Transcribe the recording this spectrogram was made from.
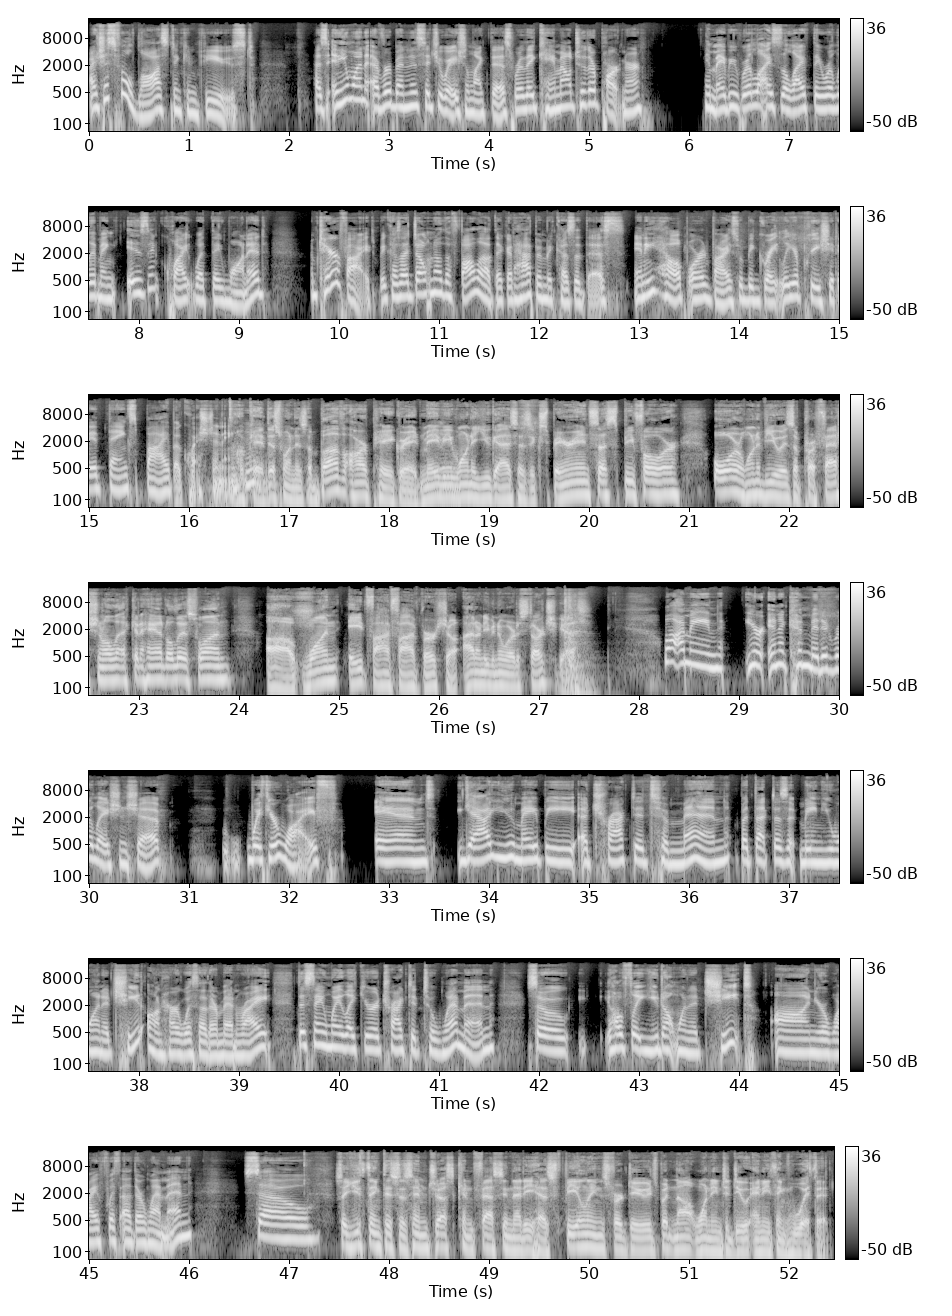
I just feel lost and confused. Has anyone ever been in a situation like this where they came out to their partner and maybe realized the life they were living isn't quite what they wanted? I'm terrified because I don't know the fallout that could happen because of this. Any help or advice would be greatly appreciated. Thanks. Bye, but questioning. Okay, this one is above our pay grade. Maybe one of you guys has experienced this before, or one of you is a professional that can handle this one. Uh, one eight five five Bert Show. I don't even know where to start, you guys. Well, I mean, you're in a committed relationship with your wife, and yeah, you may be attracted to men, but that doesn't mean you want to cheat on her with other men, right? The same way, like you're attracted to women. So hopefully, you don't want to cheat on your wife with other women. So, So you think this is him just confessing that he has feelings for dudes, but not wanting to do anything with it?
